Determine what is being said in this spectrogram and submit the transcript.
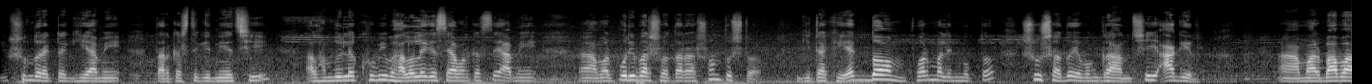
সুন্দর একটা ঘি আমি তার কাছ থেকে নিয়েছি। আলহামদুলিল্লাহ খুবই ভালো লেগেছে আমার কাছে। আমি আমার পরিবার সহ তারা সন্তুষ্ট। ঘিটা খেয়ে একদম ফরমালিন মুক্ত সুস্বাদু এবং গ্রান। সেই আগের আমার বাবা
